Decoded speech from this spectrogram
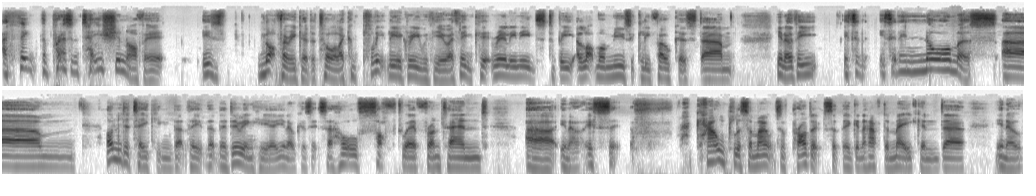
I think the presentation of it is not very good at all. I completely agree with you. I think it really needs to be a lot more musically focused. Um, you know, the it's an it's an enormous um, undertaking that they that they're doing here. You know, because it's a whole software front end. Uh, you know, it's countless amounts of products that they're going to have to make, and uh, you know,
